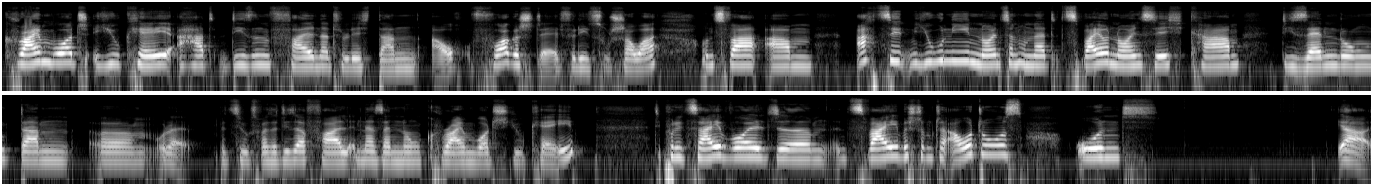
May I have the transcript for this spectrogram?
Crime Watch UK hat diesen Fall natürlich dann auch vorgestellt für die Zuschauer. Und zwar am 18. Juni 1992 kam die Sendung dann, ähm, oder beziehungsweise dieser Fall in der Sendung Crime Watch UK. Die Polizei wollte ähm, zwei bestimmte Autos und ja,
